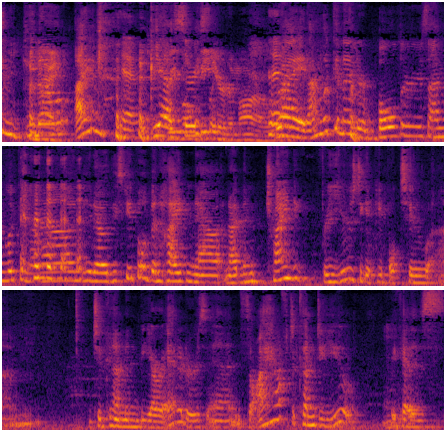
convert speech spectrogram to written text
am, you know, I am, Yeah. yeah, we won't seriously. be here tomorrow. right. I'm looking under boulders. I'm looking around. You know, these people have been hiding out, and I've been trying to for years to get people to um, to come and be our editors, and so I have to come to you because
